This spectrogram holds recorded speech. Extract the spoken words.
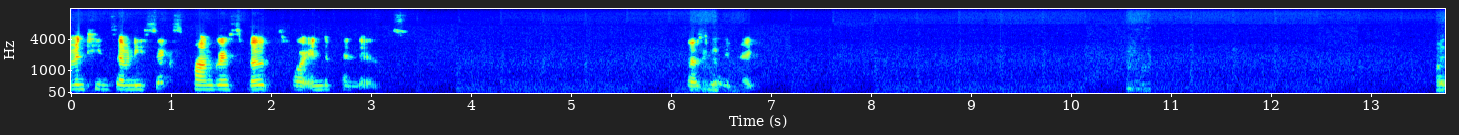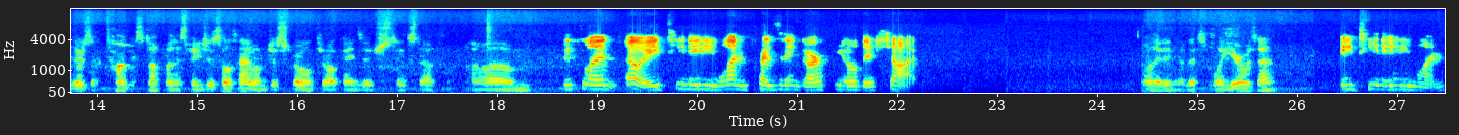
1776, Congress votes for independence. So it's pretty big. Boy, there's a ton of stuff on this page. This whole time, I'm just scrolling through all kinds of interesting stuff. Um, This one, oh, 1881, President Garfield is shot. oh, they didn't have this. What year was that? 1881.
